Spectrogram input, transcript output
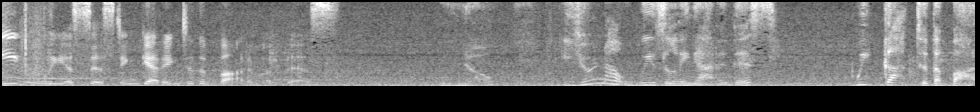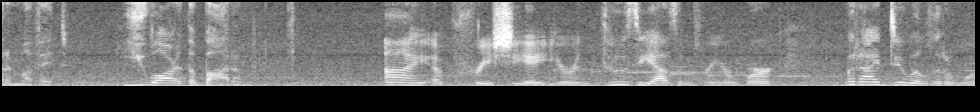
eagerly assist in getting to the bottom of this. No, you're not weaseling out of this. We got to the bottom of it. You are the bottom. I appreciate your enthusiasm for your work, but I do a little more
